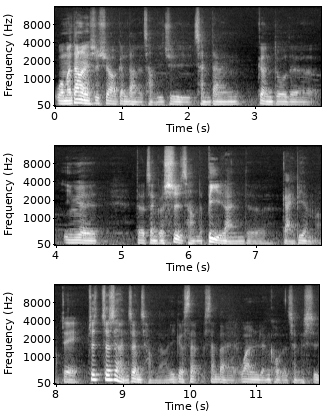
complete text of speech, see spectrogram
我们当然是需要更大的场地去承担更多的音乐的整个市场的必然的。改变嘛，对，这这是很正常的。一个三三百万人口的城市，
